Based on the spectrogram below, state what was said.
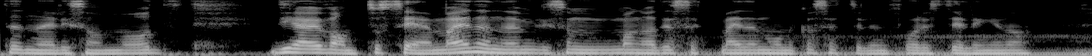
denne liksom, og de er jo vant til å se meg, denne, liksom, mange av de har sett meg i den Monica Settelund-forestillingen. og,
